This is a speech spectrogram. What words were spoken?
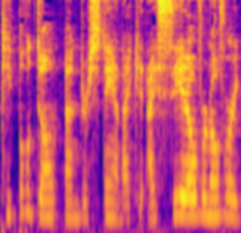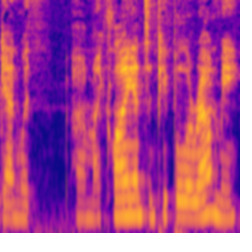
people don't understand. I, can, I see it over and over again with uh, my clients and people around me.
